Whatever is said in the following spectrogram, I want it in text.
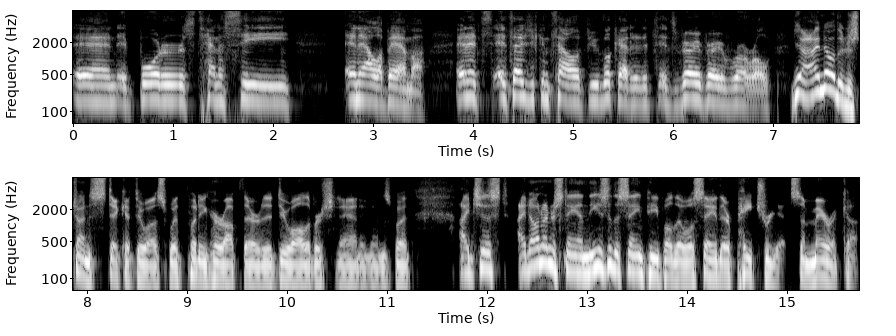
and it borders Tennessee and Alabama. And it's it's as you can tell if you look at it, it's it's very very rural. Yeah, I know they're just trying to stick it to us with putting her up there to do all of her shenanigans, but I just I don't understand. These are the same people that will say they're patriots, America,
